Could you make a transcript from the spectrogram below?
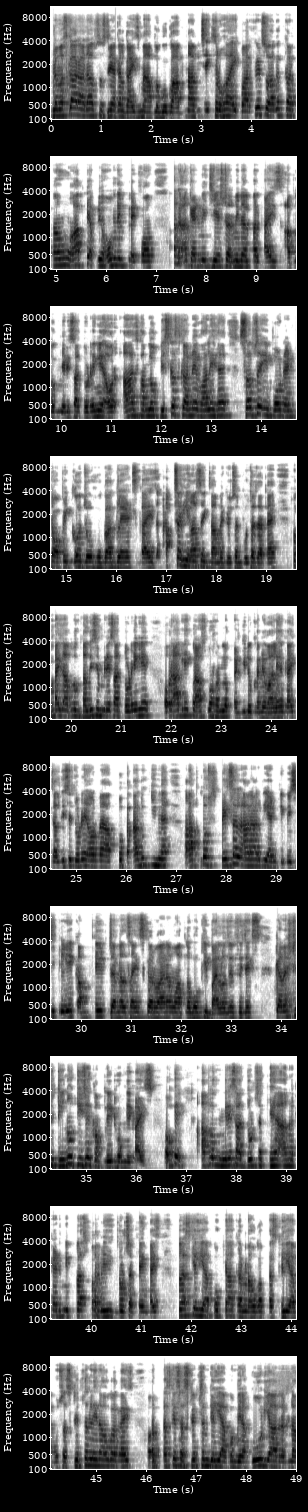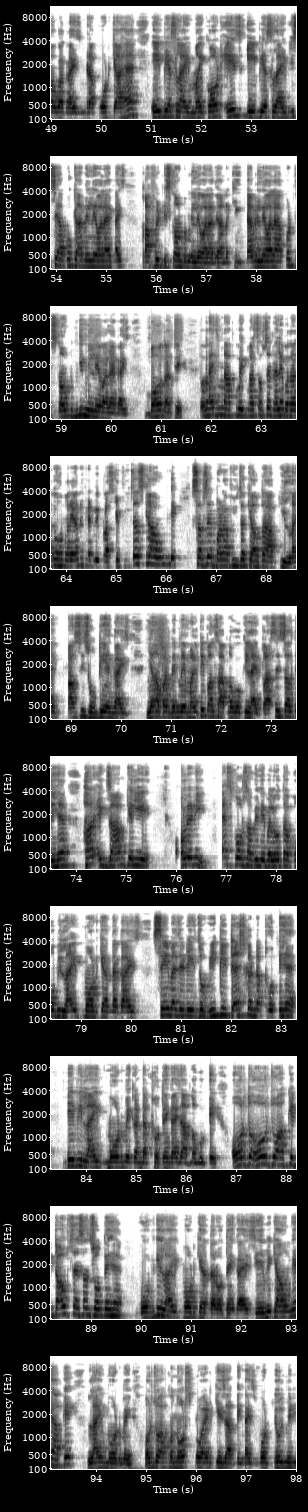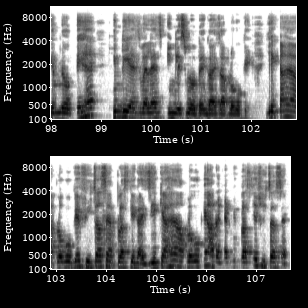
नमस्कार, आदाब, सत गाइस मैं आप लोगों को अपना अभिषेक सरोहा एक बार फिर स्वागत करता हूँ आपके अपने online platform academy GS terminal पर। गाइस आप लोग मेरे साथ जुड़ेंगे और आज हम लोग डिस्कस करने वाले हैं सबसे इंपॉर्टेंट टॉपिक को, जो होगा ग्लैंड्स गाइस अक्सर यहाँ से एग्ज़ाम में क्वेश्चन पूछा जाता है। तो गाइज़ आप लोग जल्दी से मेरे साथ जुड़ेंगे और आगे क्लास को हम लोग कंटिन्यू करने वाले हैं। गाइस जल्दी से जुड़े और मैं आपको बता दूँ कि मैं आपको स्पेशल आरआरबी एनटीपीसी के लिए कंप्लीट जनरल साइंस करवा रहा हूँ आप लोगों की बायोलॉजी फिजिक्स केमिस्ट्री तीनों चीज़ें कंप्लीट होंगे गाइस ओके आप लोग मेरे साथ जुड़ सकते हैं अन अकेडमी प्लस पर भी जुड़ सकते हैं गाइस प्लस के लिए आपको क्या करना होगा? प्लस के लिए आपको सब्सक्रिप्शन लेना होगा गाइज़ और प्लस के सब्सक्रिप्शन के लिए आपको मेरा कोड याद रखना होगा गाइज़ मेरा कोड क्या है? ABS live my code is ABS live इससे आपको क्या मिलने वाला है गाइज़ काफ़ी डिस्काउंट मिलने वाला है, ध्यान रखिए। क्या मिलने वाला है आपको? डिस्काउंट भी मिलने वाला है गाइज़ बहुत अच्छे। तो गाइज़ मैं आपको एक बार सबसे पहले बता दूँ, हमारे अन अकेडमी प्लस के फीचर्स क्या होंगे? सबसे बड़ा फीचर क्या होता है? आपकी लाइव क्लासेस होती हैं गाइज़ यहाँ पर दिन में मल्टीपल्स आप लोगों की लाइव क्लासेस चलती हैं। हर एग्ज़ाम के लिए ऑलरेडी टेस्ट कोर्स अवेलेबल होता है, वो भी लाइव मोड के अंदर guys same as it is जो वीकली टेस्ट कंडक्ट होते हैं, ये भी लाइव मोड में कंडक्ट होते हैं गाइज़ आप लोगों के। और तो और जो आपके डाउट सेशंस होते हैं वो भी लाइव मोड के अंदर होते हैं गाइज़ ये भी क्या होंगे आपके लाइव मोड में? और जो आपको नोट्स प्रोवाइड किए जाते हैं गाइज़ वो ड्यूल मीडियम में होते हैं, Hindi as well as English में होते हैं गाइज़ आप लोगों के. ये क्या है आप लोगों के फीचर्स हैं प्लस के गाइज़ ये क्या है आप लोगों के अन अकेडमी प्लस के फीचर्स हैं?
